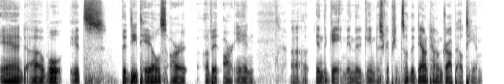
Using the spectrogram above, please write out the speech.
and uh, well, it's the details are of it are in uh, in the game, in the game description. So the downtown drop LTM.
